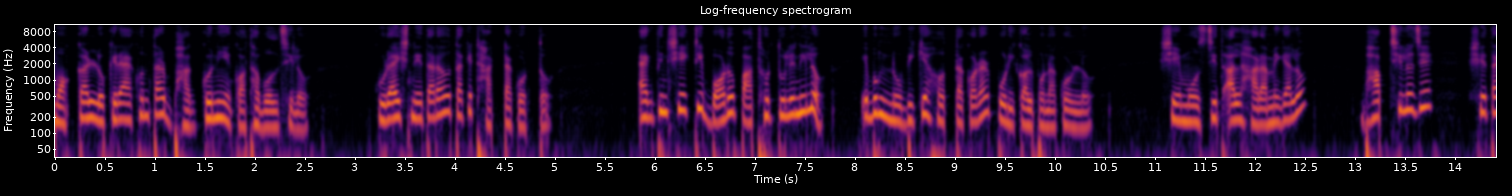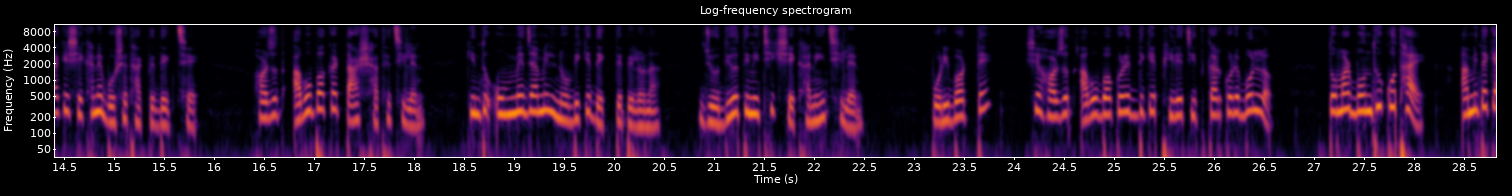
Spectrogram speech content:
মক্কার লোকেরা এখন তার ভাগ্য নিয়ে কথা বলছিল। কুরাইশ নেতারাও তাকে ঠাট্টা করত। একদিন সে একটি বড় পাথর তুলে নিল এবং নবীকে হত্যা করার পরিকল্পনা করল। সে মসজিদ আল হারামে গেল। ভাবছিল যে সে তাকে সেখানে বসে থাকতে দেখছে। হরজত আবু বাকার তার সাথে ছিলেন, কিন্তু উম্মে জামিল নবীকে দেখতে পেল না, যদিও তিনি ঠিক সেখানেই ছিলেন। পরিবর্তে সে হরজত আবু বকরের দিকে ফিরে চিৎকার করে বলল, তোমার বন্ধু কোথায়? আমি তাকে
